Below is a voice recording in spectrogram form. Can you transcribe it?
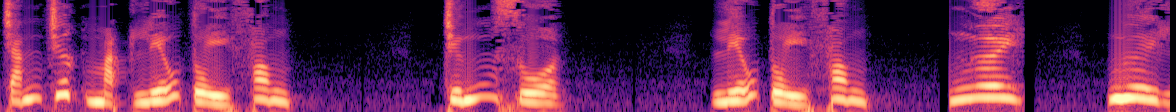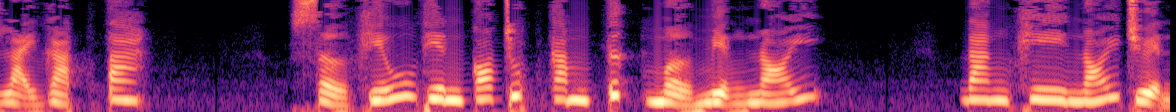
chắn trước mặt l i ễ u tùy phong, trứng rùa, l i ễ u tùy phong, ngươi, ngươi lại gạt ta, sở khiếu thiên có chút căm tức mở miệng nói, đang khi nói chuyện,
